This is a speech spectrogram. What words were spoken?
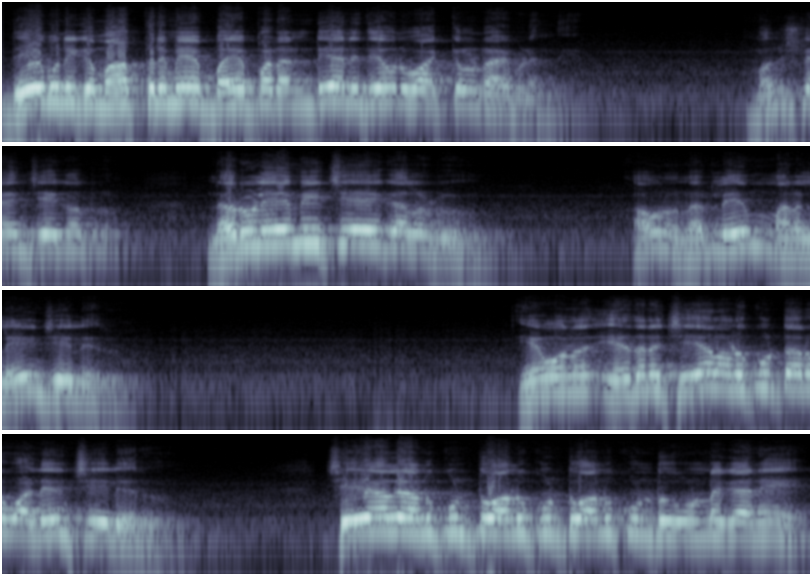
దేవునికి మాత్రమే భయపడండి అని దేవుని వాక్యంలో రాయబడింది. మనుషులు ఏం చేయగలరు? నరులేమీ చేయగలరు. అవును నరులేం మనలేం చేయలేరు. ఏమైనా ఏదైనా చేయాలనుకుంటారో వాళ్ళు ఏం చేయలేరు. చేయాలి అనుకుంటూ అనుకుంటూ అనుకుంటూ ఉండగానే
